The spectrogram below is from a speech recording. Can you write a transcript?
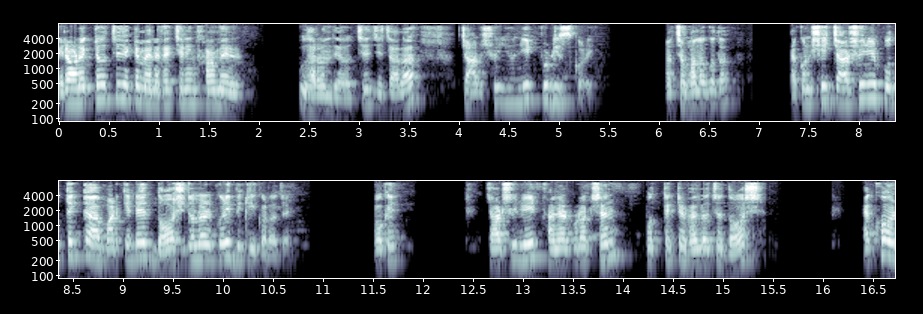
এটা অনেকটা হচ্ছে যে একটা ম্যানুফ্যাকচারিং ফার্মের উদাহরণ দেওয়া হচ্ছে যে তারা চারশো ইউনিট প্রডিউস করে। আচ্ছা ভালো কথা। এখন সেই চারশো ইউনিট প্রত্যেকটা মার্কেটে দশ ডলার করে বিক্রি করা যায়। ওকে চারশো ইউনিট ফাইনাল প্রোডাকশন প্রত্যেকটা ভ্যালু হচ্ছে দশ। এখন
